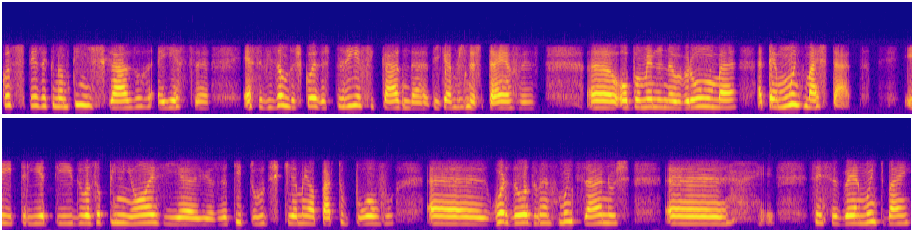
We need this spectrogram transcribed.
com certeza que não tinha chegado a essa essa visão das coisas teria ficado, na, digamos, nas trevas, uh, ou pelo menos na bruma, até muito mais tarde. E teria tido as opiniões e, as atitudes que a maior parte do povo uh, guardou durante muitos anos, uh, sem saber muito bem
